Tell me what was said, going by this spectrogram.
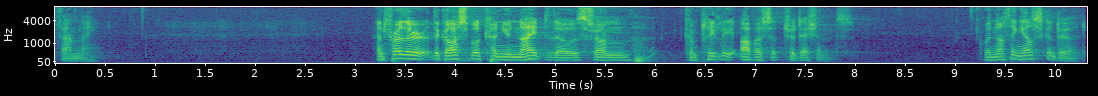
family. And further, the gospel can unite those from completely opposite traditions when nothing else can do it.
